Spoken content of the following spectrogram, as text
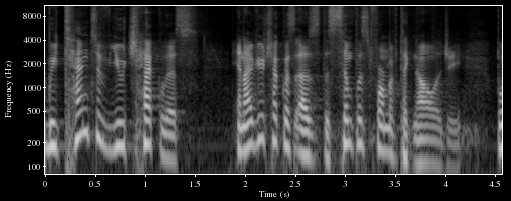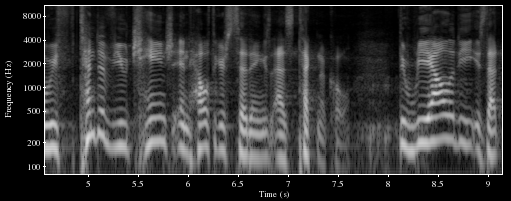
We tend to view checklists, and I view checklists as the simplest form of technology, but we tend to view change in healthcare settings as technical. The reality is that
